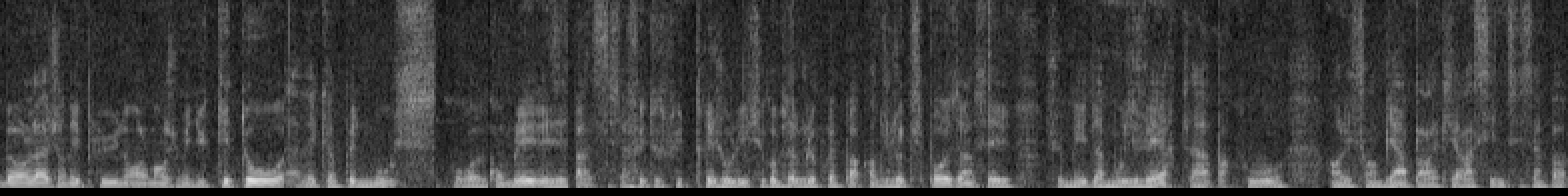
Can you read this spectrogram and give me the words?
Ben, là, j'en ai plus. Normalement, je mets du keto avec un peu de mousse pour euh, combler les espaces. Ça fait tout de suite très joli. C'est comme ça que je le prépare quand je l'expose. Hein. Je mets de la mousse verte là, partout, en laissant bien apparaître les racines. C'est sympa.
